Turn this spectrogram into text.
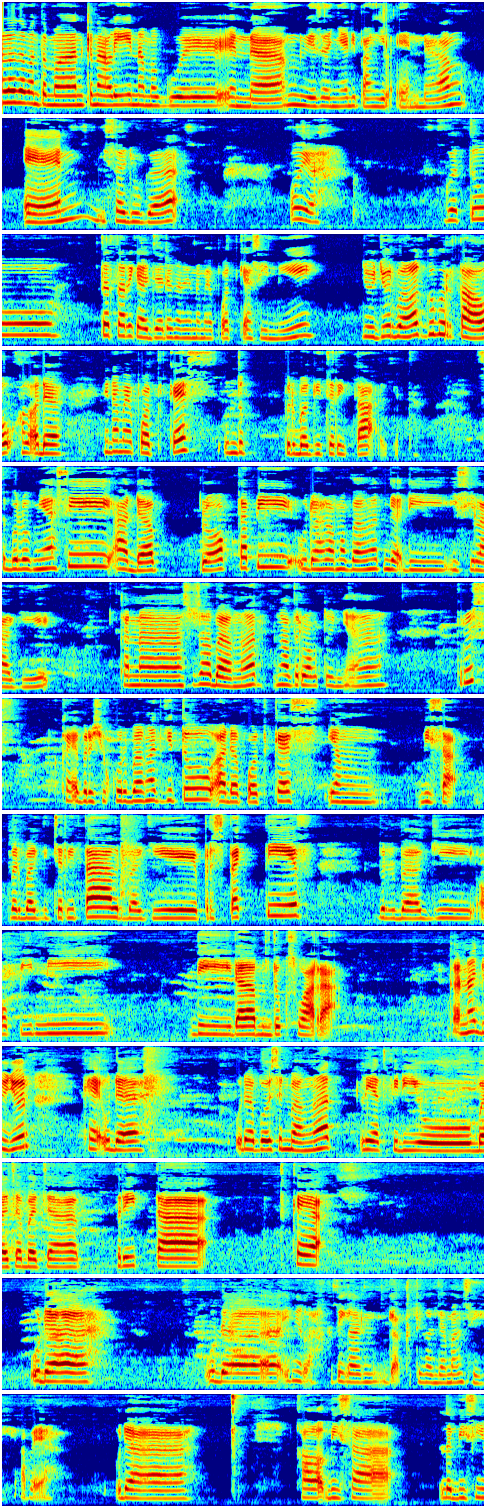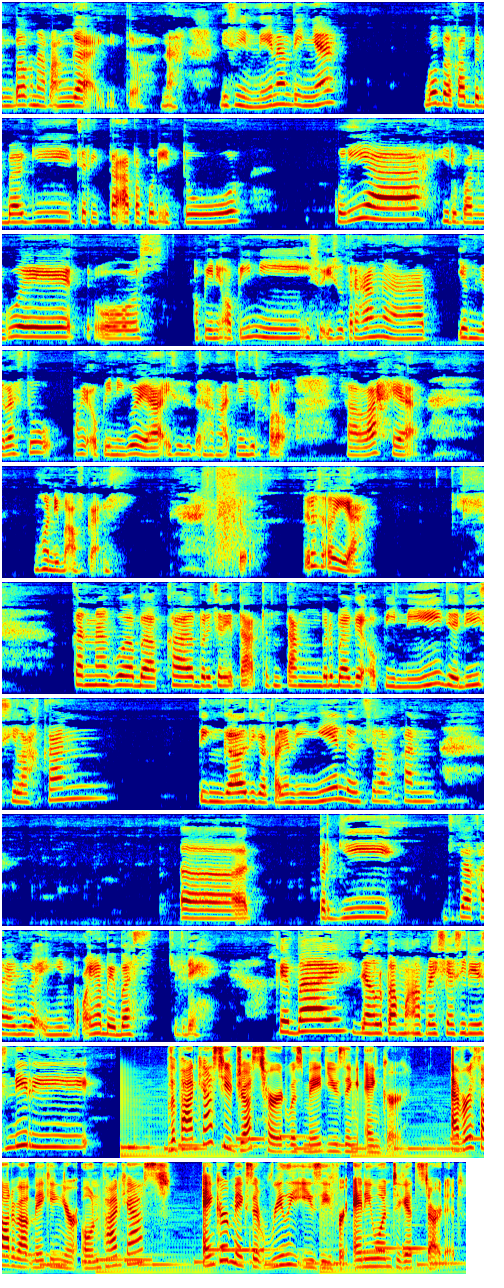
Halo teman-teman, kenalin nama gue Endang, biasanya dipanggil Endang. En bisa juga. Oh ya, gue tuh tertarik aja dengan yang namanya podcast ini. Jujur banget gue baru tahu kalau ada yang namanya podcast untuk berbagi cerita gitu. Sebelumnya sih ada blog tapi udah lama banget nggak diisi lagi karena susah banget ngatur waktunya terus kayak bersyukur banget gitu ada podcast yang bisa berbagi cerita berbagi perspektif berbagi opini di dalam bentuk suara. Karena jujur kayak udah udah bosen banget lihat video baca-baca berita. Kayak udah udah inilah ketinggalan nggak ketinggalan zaman sih apa ya udah kalau bisa lebih simpel kenapa enggak gitu. Nah di sini nantinya gue bakal berbagi cerita apa pun itu. Kuliah kehidupan gue terus opini-opini isu-isu terhangat. Yang jelas tuh pakai opini gue ya isu-isu terhangatnya. Jadi kalau salah ya mohon dimaafkan. Tuh. Terus oh iya, karena gue bakal bercerita tentang berbagai opini, jadi silahkan tinggal jika kalian ingin dan silahkan uh, pergi jika kalian juga ingin. Pokoknya bebas gitu deh. Oke, okay, bye. Jangan lupa mengapresiasi diri sendiri. The podcast you just heard was made using Anchor. Ever thought about making your own podcast? Anchor makes it really easy for anyone to get started.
